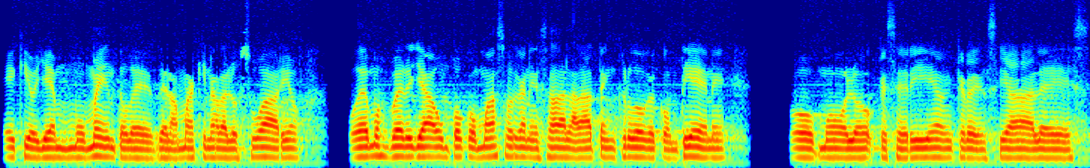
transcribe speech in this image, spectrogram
X o Y momento de, la máquina del usuario. Podemos ver ya un poco más organizada la data en crudo que contiene, como lo que serían credenciales,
